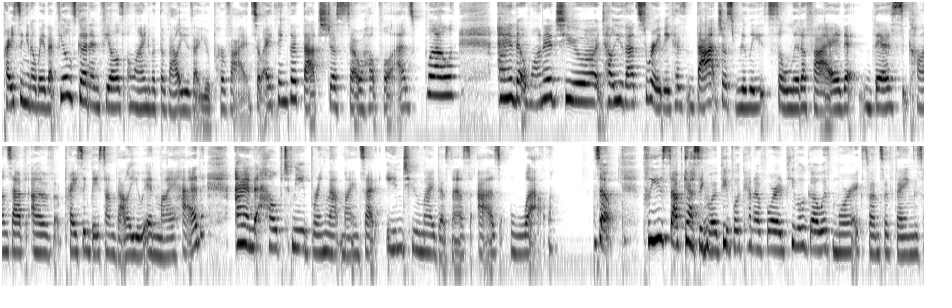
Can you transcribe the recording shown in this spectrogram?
pricing in a way that feels good and feels aligned with the value that you provide. So I think that that's just so helpful as well. And wanted to tell you that story because that just really solidified this concept of pricing based on value in my head and helped me bring that mindset into my business as well. So please stop guessing what people can afford. People go with more expensive things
